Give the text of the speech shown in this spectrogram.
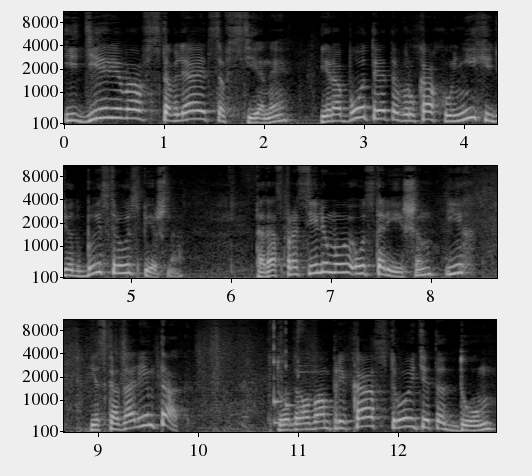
и дерево вставляется в стены – и работа эта в руках у них идет быстро и успешно. Тогда спросили мы у старейшин их и сказали им так, кто дал вам приказ строить этот дом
